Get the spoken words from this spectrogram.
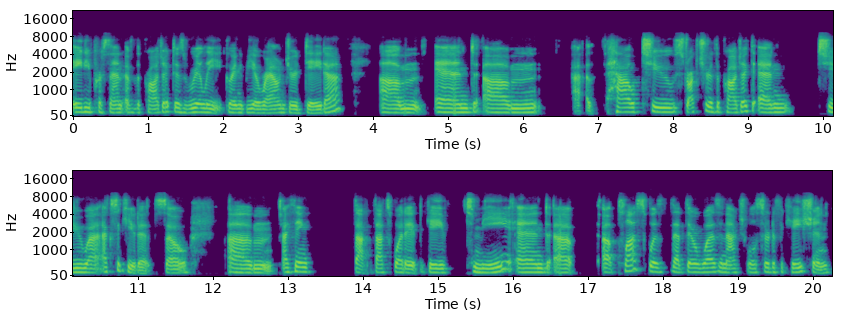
80% of the project is really going to be around your data um, and um, uh, how to structure the project and to uh, execute it. So um, I think that that's what it gave to me and uh, plus was that there was an actual certification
